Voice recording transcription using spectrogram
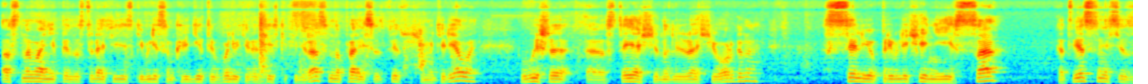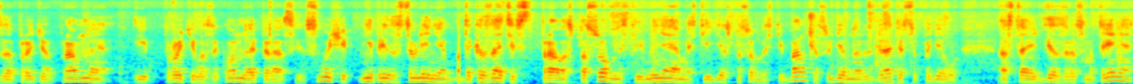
оснований предоставлять физическим лицам кредиты в валюте Российской Федерации, направить соответствующие материалы в вышестоящие надлежащие органы с целью привлечения ИСА ответственности за противоправные и противозаконные операции. В случае непредоставления доказательств правоспособности, вменяемости и дееспособности банка, судебное разбирательство по делу оставить без рассмотрения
